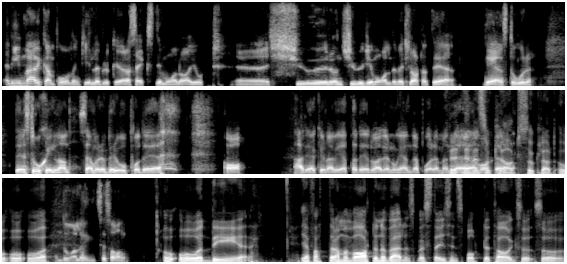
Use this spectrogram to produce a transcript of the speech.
en inverkan på om en kille brukar göra 60 mål och har gjort eh, 20, runt 20 mål. Det är väl klart att det, det är en stor, det är en stor skillnad. Sen vad det beror på, det, ja, hade jag kunnat veta det, då hade jag nog ändrat på det. Men det Nej, men såklart, såklart. Och, och, och, en, en dålig säsong och, och det, jag fattar, har man varit en av världens bästa i sin sport ett tag så, så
